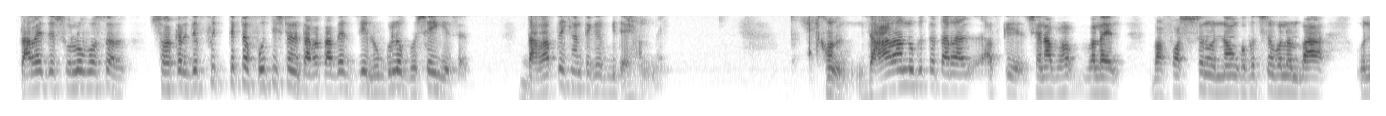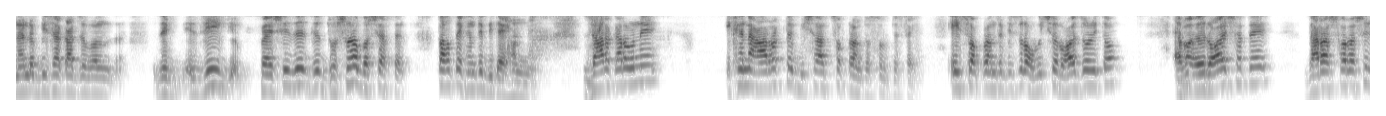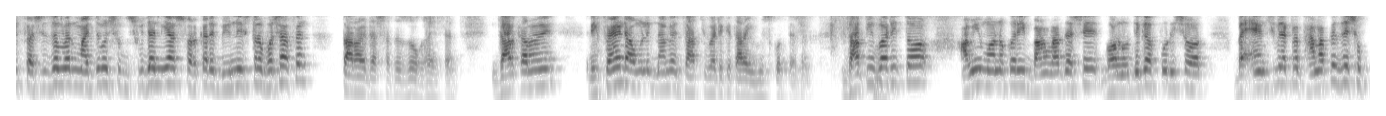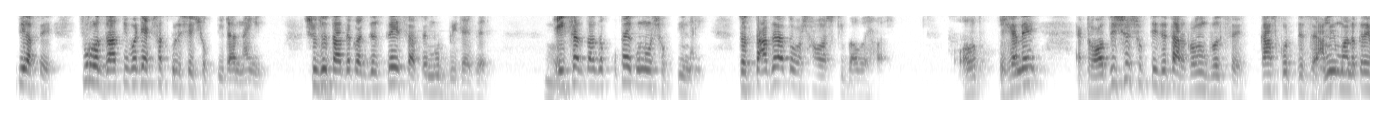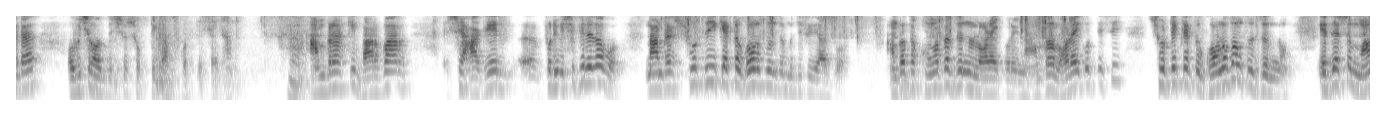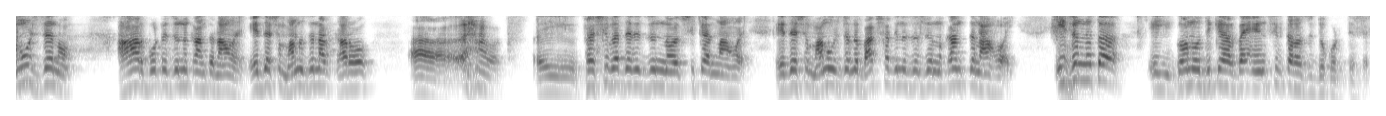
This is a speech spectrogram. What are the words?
তারা যে ষোলো বছর সরকারের যে প্রত্যেকটা প্রতিষ্ঠানে তারা তাদের যে লোকগুলো বসেই গেছেন তারা তো এখান থেকে বিদায় হন নাই। এখন যারা অনুগত তারা আজকে সেনা বলেন বা প্রশাসন অন্য অঙ্গ প্রতিষ্ঠান বলেন বা অন্যান্য বিচার কার্য বলেন, যে যে ফ্যাসিজের যে দোষরা বসে আছেন, তারা তো এখান থেকে বিদায় হন নাই। যার কারণে এখানে আরও একটা বিশাল চক্রান্ত চলতেছে। এই চক্রান্তের পিছনে অবশ্যই রয় জড়িত এবং এই রয়ের সাথে যারা সরাসরি ফ্যাসিজমের মাধ্যমে সুযোগ সুবিধা নিয়ে সরকারের বিভিন্ন স্তরে বসে আছেন তারা এটার সাথে যোগ হয়েছেন। যার কারণে রিফাইন্ড আওয়ামী লীগ নামে জাতীয় পার্টিকে তারা ইউজ করতেছেন। জাতীয় পার্টি তো আমি মনে করি বাংলাদেশে গণ অধিকার পরিষদ বা এনসিপির একটা থানাতে যে শক্তি আছে পুরো জাতীয় পার্টি একসাথে করলে সেই শক্তিটা নাই। শুধু তাদের কয়েকজন ফেস আছে মুরব্বি টাইপের। এই ছাড়া তাদের কোথায় কোনো শক্তি নাই। তো তাদের এত সাহস কীভাবে হয়? এখানে একটা অদৃশ্য শক্তি যে তার রহমান বলছে কাজ করতেছে। আমি মনে করি এটা অবশ্যই অদৃশ্য শক্তি কাজ করতেছে এখানে। আমরা কি বারবার সে আগের পরিবেশে ফিরে যাব? না আমরা সঠিক একটা গণতন্ত্রের মধ্যে ফিরে আসব? আমরা তো ক্ষমতার জন্য লড়াই করি না। আমরা লড়াই করতেছি সঠিক একটা গণতন্ত্রের জন্য। এদেশে মানুষ যেন আর ভোটের জন্য কানতে না হয় এদেশে মানুষ যেন আর কারও এই ফ্যাসিবাদের জন্য শিকার না হয় এ এদেশে মানুষ যেন বাক স্বাধীনতার জন্য কানতে না হয় এই জন্য তো এই গণ অধিকার বা এনসিপি তারা যুদ্ধ করতেছে।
